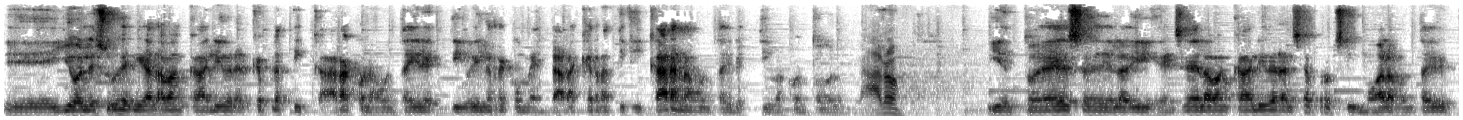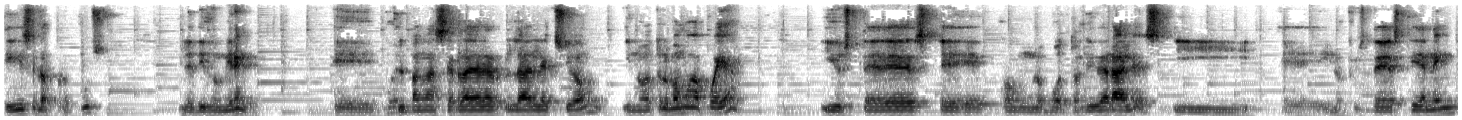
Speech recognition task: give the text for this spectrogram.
eh, yo le sugería a la bancada liberal que platicara con la junta directiva y le recomendara que ratificaran la junta directiva con todo lo Claro. Y entonces eh, la dirigencia de la bancada liberal se aproximó a la junta directiva y se los propuso. Y les dijo, miren, eh, vuelvan a hacer la, la, elección y nosotros vamos a apoyar. Y ustedes eh, con los votos liberales y, y los que ustedes tienen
